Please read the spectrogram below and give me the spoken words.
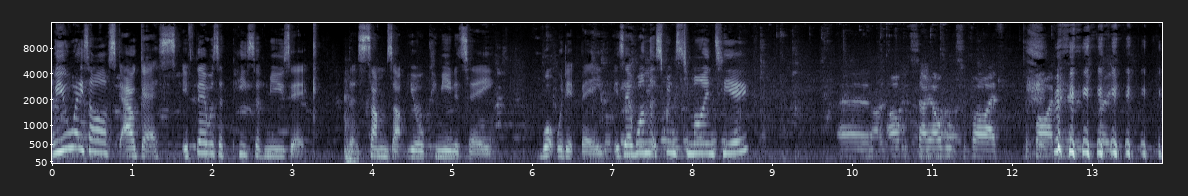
we always ask our guests if there was a piece of music that sums up your community, what would it be? Is there one that springs to mind to you? Um, I would say I will survive. Survive in Eric Street.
